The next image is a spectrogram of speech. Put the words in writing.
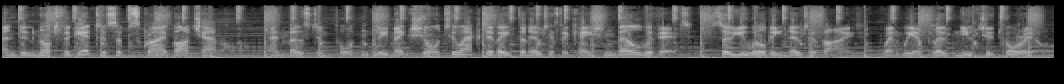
and do not forget to subscribe our channel and most importantly make sure to activate the notification bell with it, so you will be notified when we upload new tutorial.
